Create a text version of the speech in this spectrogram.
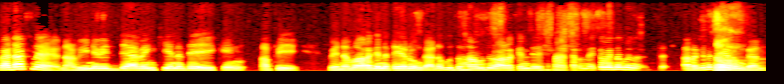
වැඩක් නෑ. නවීන විද්‍යාවෙන් කියන දේ ඒකෙන් අපි වෙන මාර්ගෙන තේරුම් ගන්න. බුදු හාමුදුර අරකෙන් දේශනා කරන එක වෙනම අරගෙන තේරුම් ගන්න.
